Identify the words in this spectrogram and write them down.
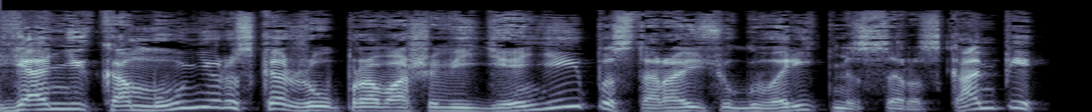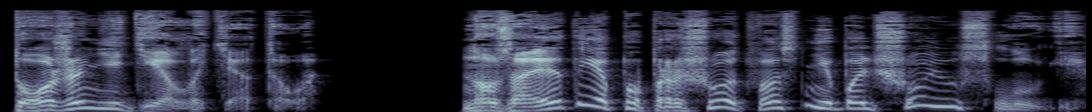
Я никому не расскажу про ваше видение и постараюсь уговорить мистера Скампи тоже не делать этого. Но за это я попрошу от вас небольшой услуги.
